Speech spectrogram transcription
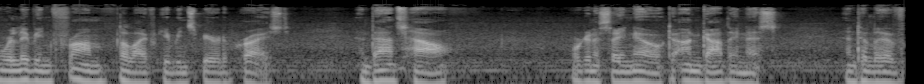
we're living from the life giving Spirit of Christ. And that's how we're going to say no to ungodliness and to live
